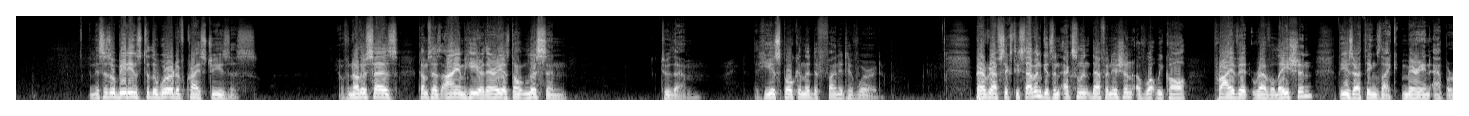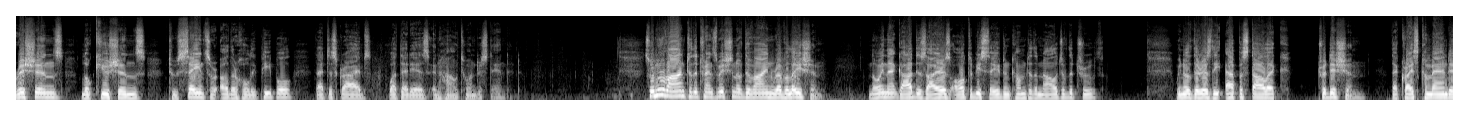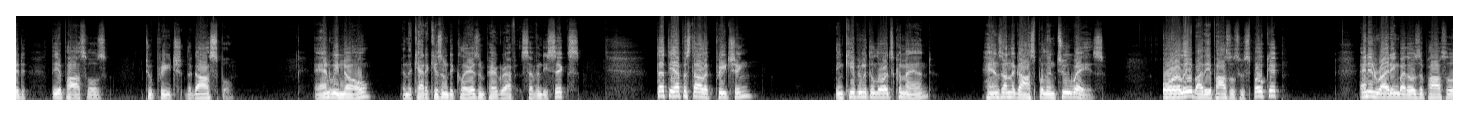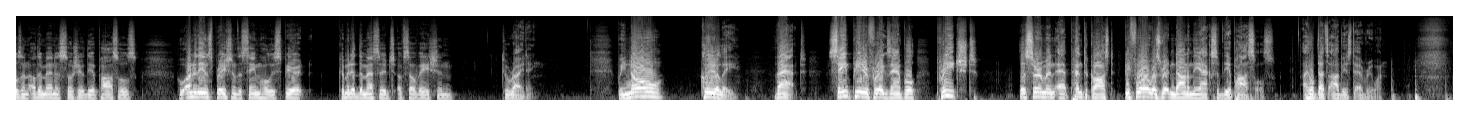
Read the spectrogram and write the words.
And this is obedience to the word of Christ Jesus. If another says, comes says, I am he, or there he is, don't listen to them. That he has spoken the definitive word. Paragraph 67 gives an excellent definition of what we call private revelation. These are things like Marian apparitions, locutions to saints or other holy people. That describes what that is and how to understand it. So we move on to the transmission of divine revelation, knowing that God desires all to be saved and come to the knowledge of the truth. We know that there is the apostolic tradition that Christ commanded the apostles to preach the gospel. And we know, and the Catechism declares in paragraph 76, that the apostolic preaching, in keeping with the Lord's command, hands on the gospel in two ways orally by the apostles who spoke it, and in writing by those apostles and other men associated with the apostles who, under the inspiration of the same Holy Spirit, committed the message of salvation to writing. We know clearly that St. Peter, for example, preached the sermon at Pentecost before it was written down in the Acts of the Apostles. I hope that's obvious to everyone.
